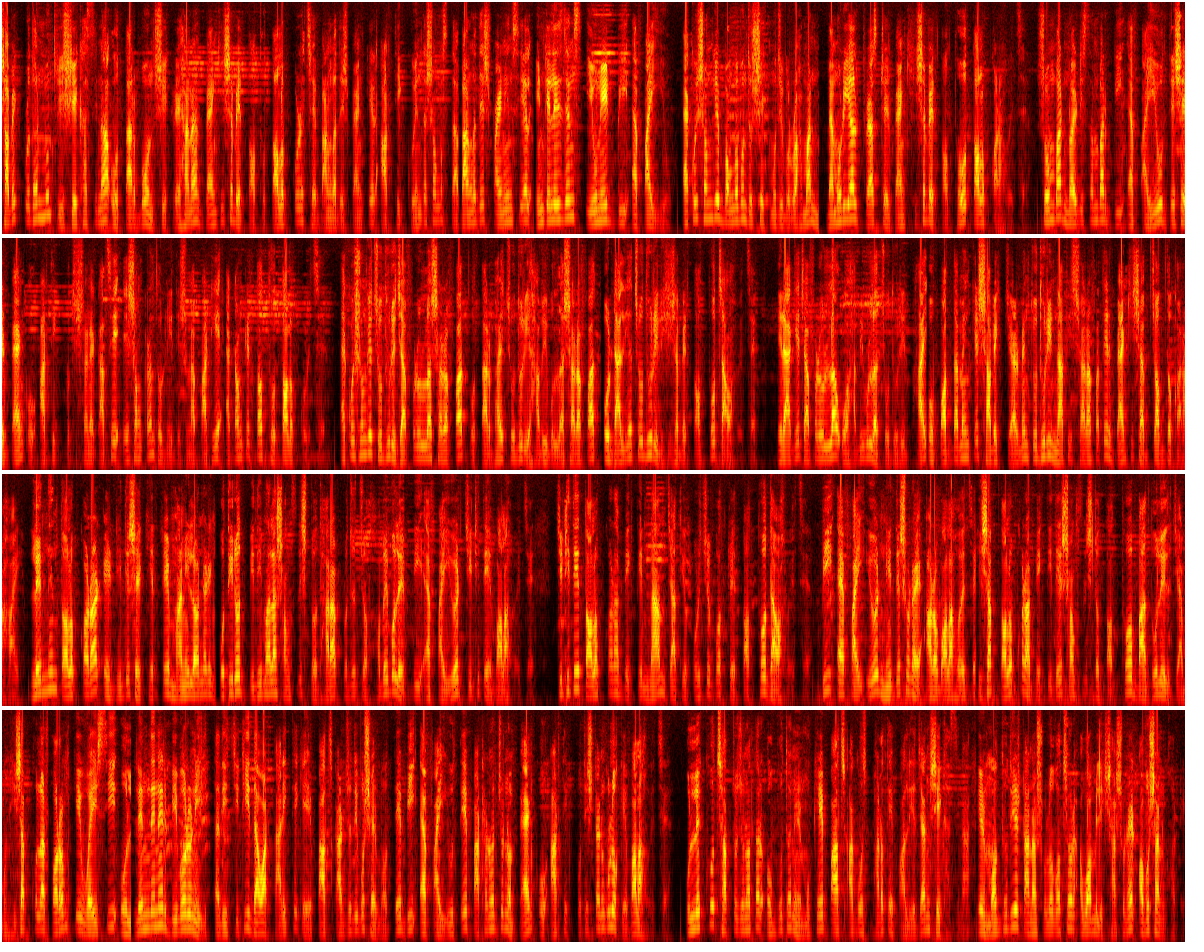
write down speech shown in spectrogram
সাবেক প্রধানমন্ত্রী শেখ হাসিনা ও তার বোন শেখ রেহানার ব্যাংক হিসাবে তথ্য তলব করেছে বাংলাদেশ ব্যাংকের আর্থিক গোয়েন্দা সংস্থা Bangladesh financial intelligence unit BFIU. একই সঙ্গে বঙ্গবন্ধু শেখ মুজিবুর রহমান মেমোরিয়াল ট্রাস্টের ব্যাংক হিসাবের তথ্যও তলব করা হয়েছে। সোমবার নয় ডিসেম্বর বিএফআইইউ দেশের ব্যাংক ও আর্থিক প্রতিষ্ঠানের কাছে এ সংক্রান্ত নির্দেশনা পাঠিয়ে অ্যাকাউন্টের তথ্য তলব করেছে। একই সঙ্গে চৌধুরী জাফরুল্লাহ শারাফাত ও তার ভাই চৌধুরী হাবিবুল্লাহ শারাফাত ও ডালিয়া চৌধুরীর হিসাবের তথ্য চাওয়া হয়েছে। এর আগে জাফরুল্লাহ ও হাবিবুল্লাহ চৌধুরীর ভাই ও পদ্মা ব্যাংকের সাবেক চেয়ারম্যান চৌধুরী নাফিস সারাফাতের ব্যাংক হিসাব জব্দ করা হয়। লেনদেন তলব করার এর নির্দেশের ক্ষেত্রে মানি লন্ডারিং প্রতিরোধ বিধিমালা সংশ্লিষ্ট ধারা প্রযোজ্য হবে বলে বিএফআইইউ এর চিঠিতে বলা হয়েছে। চিঠিতে তলব করা ব্যক্তির নাম, জাতীয় পরিচয়পত্রের তথ্য দেওয়া হয়েছে। বিএফআইইউ এর নির্দেশনায় আরও বলা হয়েছে, হিসাব তলব করা ব্যক্তিদের সংশ্লিষ্ট তথ্য বা দলিল, যেমন হিসাব খোলার ফরম, কেওয়াইসি ও লেনদেনের বিবরণী ইত্যাদি চিঠি দেওয়ার তারিখ থেকে পাঁচ কার্যদিবসের মধ্যে বিএফআইইউতে পাঠানোর জন্য ব্যাংক ও আর্থিক প্রতিষ্ঠানগুলোকে বলা হয়েছে। উল্লেখ্য, ছাত্র জনতার অভ্যুত্থানের মুখে পাঁচ আগস্ট ভারতে পালিয়ে যান শেখ হাসিনা। এর মধ্য দিয়ে টানা ষোলো বছর আওয়ামী লীগ শাসনের অবসান ঘটে।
